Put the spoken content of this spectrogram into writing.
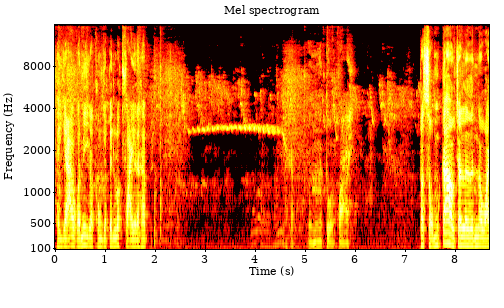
ถ้ายาวกว่านี้ก็คงจะเป็นรถไฟแล้วครับนะครับ ตัวนี้ตัวควาย ผสมก้าวเจริญเอาไว้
